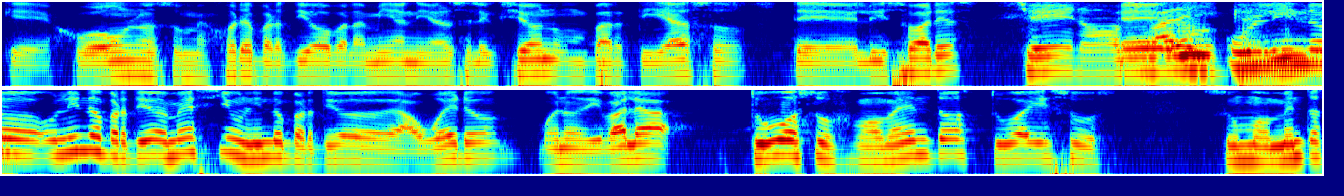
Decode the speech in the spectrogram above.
que jugó uno de sus mejores partidos para mí a nivel selección, un partidazo de Luis Suárez. Sí, no, eh, Suárez un, lindo, un lindo partido de Messi, un lindo partido de Agüero. Bueno, Dybala tuvo sus momentos, tuvo ahí sus, sus momentos,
